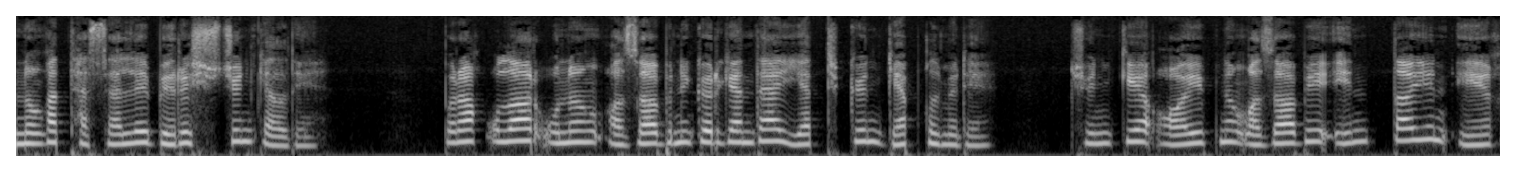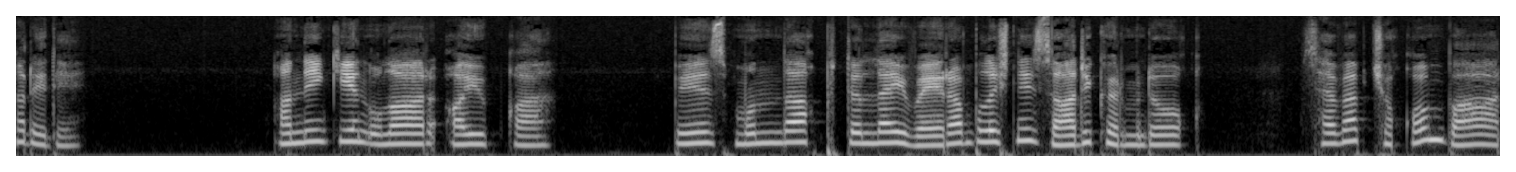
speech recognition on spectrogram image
уңа тәсали берү өчен geldi. Бирақ улар уның азабын күргәндә 7 көн гәп кылмады. Чөнки Ойупның азабы интайын егыр иде. Аннән киен улар Ойупка: "Без мондак бүтәлей вайран булышни заря көрмәдек. Sebep choqom bar.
